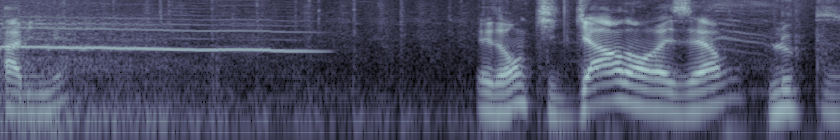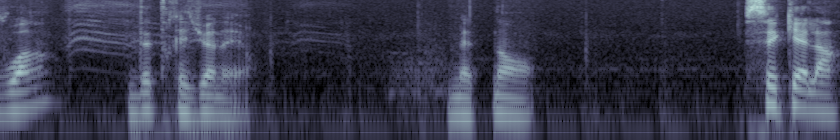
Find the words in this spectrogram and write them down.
abîmés. Et donc qui garde en réserve le pouvoir d'être réduit à. Maintenant, c'est qu'elle a,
